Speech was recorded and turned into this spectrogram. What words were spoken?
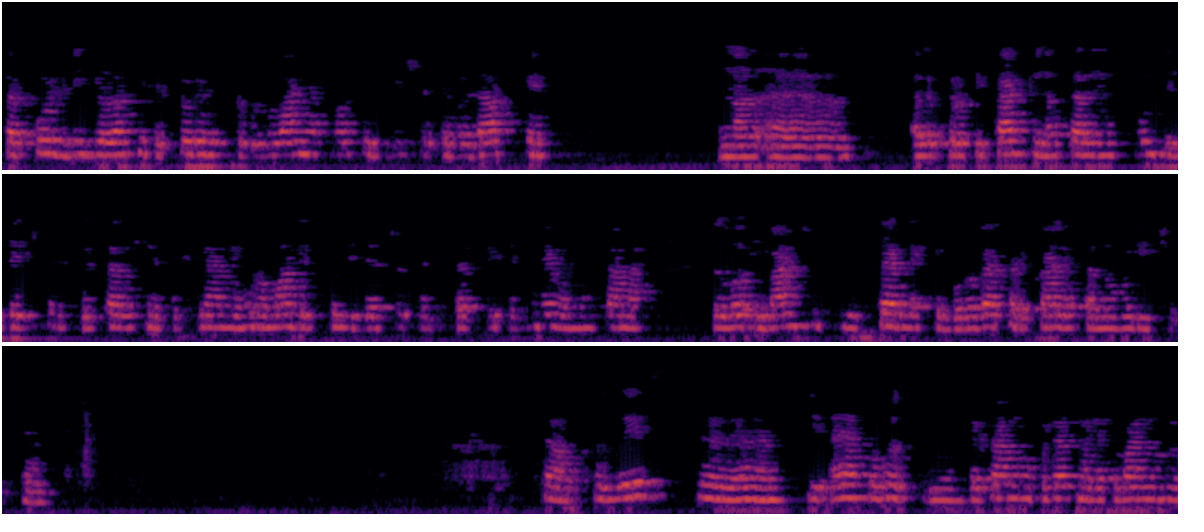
також відділ архітектури містобудування просить збільшити видатки на е, електрифікацію населених пунктів Зарічненської селищної територіальної громади в сумі 950 тисяч гривень, саме село Іванчівці, Стерники, Борове, Харкаля та Новорічиця. Так, лист е, П'ятого державного пожежно-рятувального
